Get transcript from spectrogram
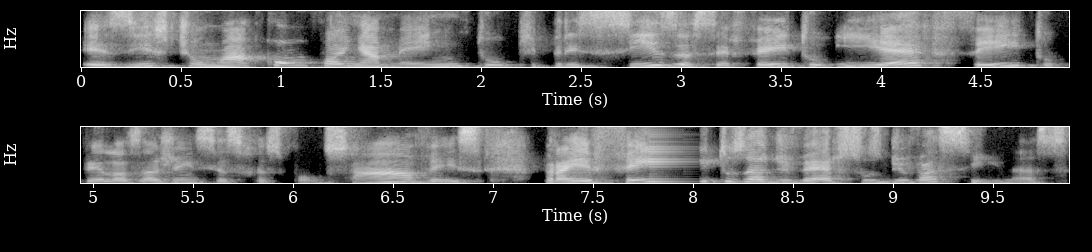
existe um acompanhamento que precisa ser feito e é feito pelas agências responsáveis para efeitos adversos de vacinas.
